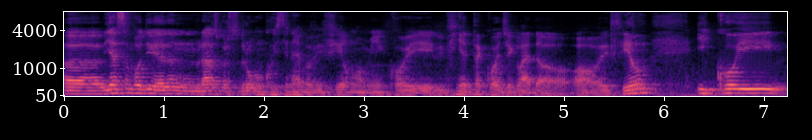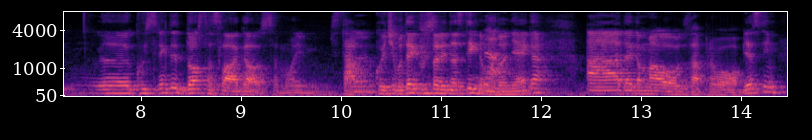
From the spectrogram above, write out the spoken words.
Uh, ja sam vodio jedan razgovor sa drugom koji se ne bavi filmom i koji je takođe gledao ovaj film i koji, uh, koji se negde dosta slagao sa mojim stavom, mm. koji ćemo tek u stvari da stignemo da. do njega, a da ga malo zapravo objasnim.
